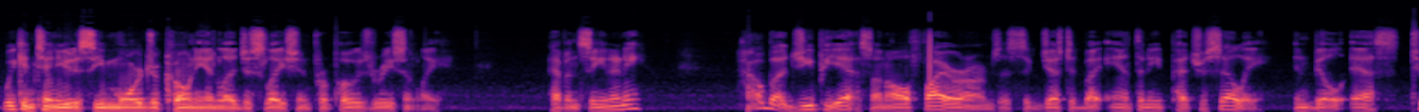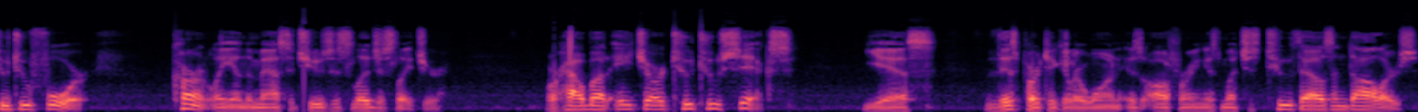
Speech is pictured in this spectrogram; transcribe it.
We continue to see more draconian legislation proposed recently. Haven't seen any? How about GPS on all firearms as suggested by Anthony Petruccelli in Bill S 224, currently in the Massachusetts legislature? Or how about H.R. 226? Yes, this particular one is offering as much as $2,000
